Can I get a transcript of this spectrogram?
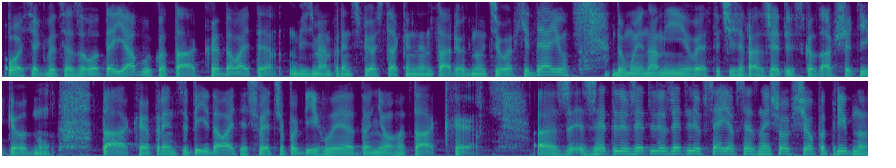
Ось якби це золоте яблуко. Так, давайте візьмемо, в принципі, ось так в інвентарі одну цю орхідею. Думаю, нам її вистачить, раз житель сказав, що тільки одну. Так, в принципі, і давайте швидше побігли до нього. Так. Е, ж- Жителю, жителю, жителю, все, я все знайшов, що потрібно.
